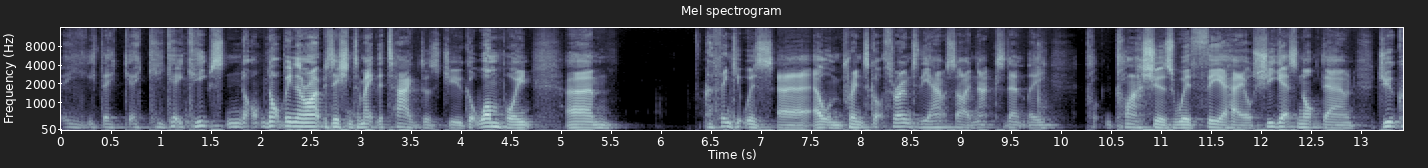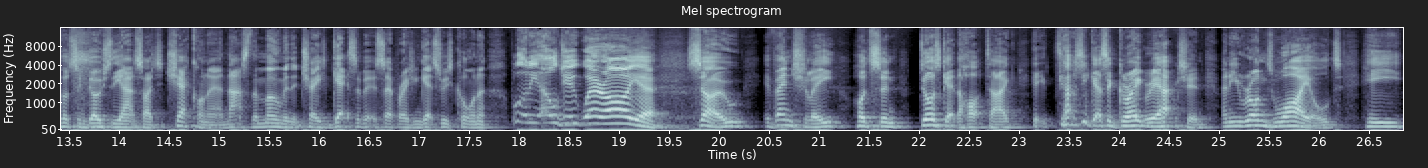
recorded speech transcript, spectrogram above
he, they, he, he keeps not not being in the right position to make the tag. Does Duke at one point? Um, I think it was uh, Elton Prince got thrown to the outside and accidentally cl- clashes with Thea Hale. She gets knocked down. Duke Hudson goes to the outside to check on her, and that's the moment that Chase gets a bit of separation, gets to his corner. Bloody hell, Duke, where are you? So eventually, Hudson does get the hot tag. He actually gets a great reaction, and he runs wild. He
